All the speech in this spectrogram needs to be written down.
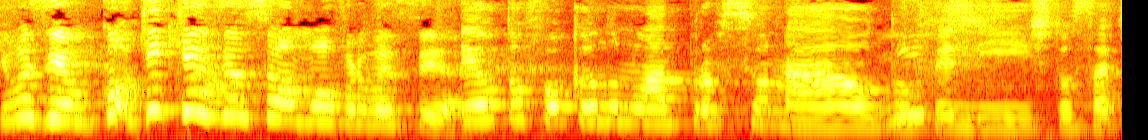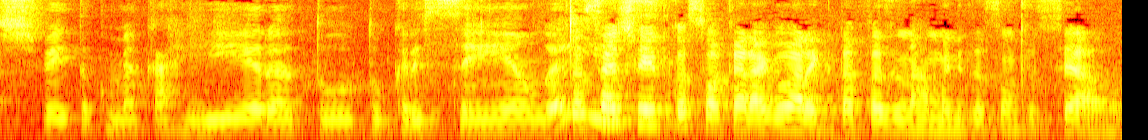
e você? O que quer dizer o seu amor pra você? Eu tô focando no lado profissional, tô feliz, tô satisfeita com minha carreira, tô, tô crescendo. É Tá isso. satisfeito com a sua cara agora, que tá fazendo a harmonização facial?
